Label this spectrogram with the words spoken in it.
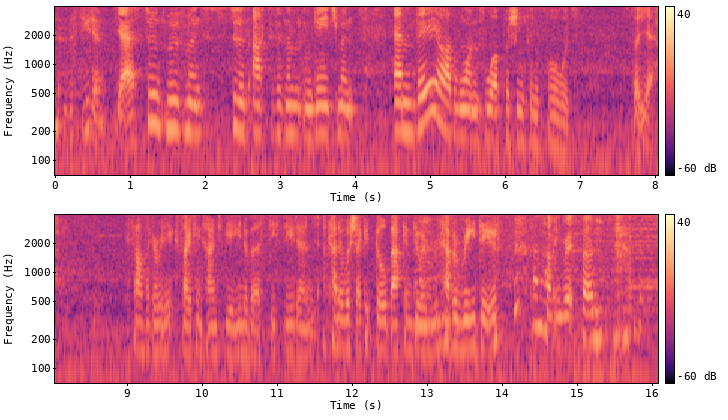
the students. Yeah, student movement, student activism, engagement, and they are the ones who are pushing things forward. So yeah. It sounds like a really exciting time to be a university student. I kind of wish I could go back and do a, have a redo. I'm having great fun.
